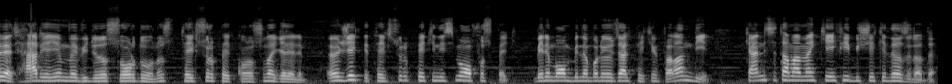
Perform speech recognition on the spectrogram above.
Evet her yayın ve videoda sorduğunuz Texture Pack konusuna gelelim. Öncelikle Texture Pack'in ismi Office Pack. Benim 10.000 abone özel pack'im falan değil. Kendisi tamamen keyfi bir şekilde hazırladı.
